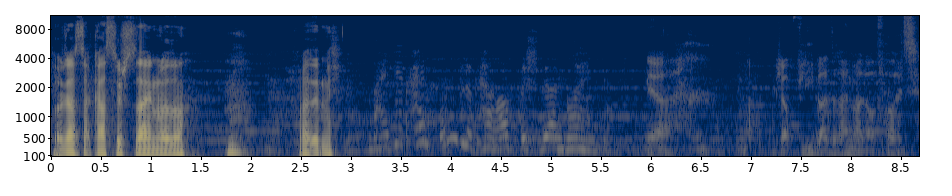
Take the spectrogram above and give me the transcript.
Soll das sarkastisch sein oder so? Ich weiß es nicht. Weil wir kein Unglück heraufbeschwören wollen. Ja. Klopf lieber dreimal auf Holz.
